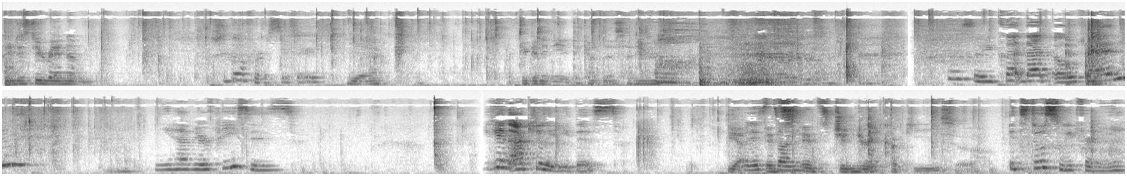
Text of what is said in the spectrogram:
I just do random. You should go for scissors. Yeah. You're gonna need to cut this anyway. Oh. So you cut that open. You have your pieces. You can actually eat this. Yeah, But it's it's done. it's ginger cookies. So It's too sweet for me.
